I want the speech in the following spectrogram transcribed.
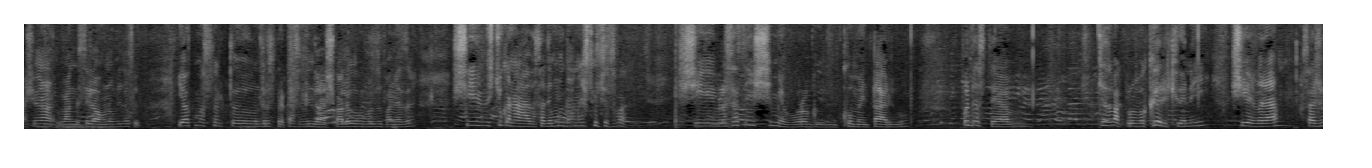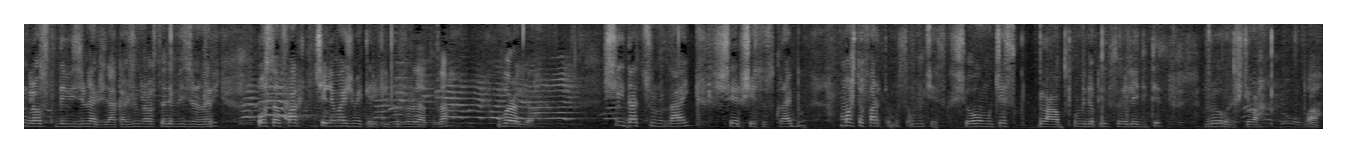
și v-am găsit la un nou videoclip. Eu acum sunt uh, în drum spre casă, vin de la școală, am văzut după amiază și știu că n-am adus de mult, dar nu știu ce să fac. Și lăsați-mi și mie, vă rog, în comentariu, pe de-astea, ce să fac, provocări Q&A și eu vrea să ajung la 100 de vizionări și dacă ajung la 100 de vizionări, o să fac cele mai jmechere clipuri vreodată, da? Vă rog eu. Și dați un like, share și subscribe. Mă ajută foarte mult să muncesc și eu muncesc la un videoclip să le editez vreo oră și ceva. Pa!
